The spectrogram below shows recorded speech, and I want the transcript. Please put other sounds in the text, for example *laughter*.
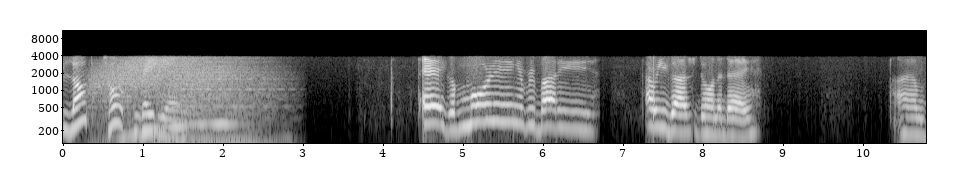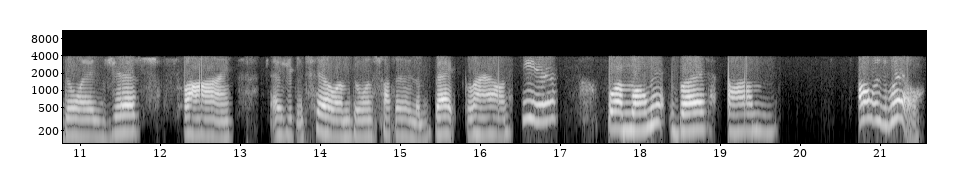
Blog Talk Radio. Hey, good morning, everybody. How are you guys doing today? I am doing just fine. As you can tell, I'm doing something in the background here for a moment, but um, all is well.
